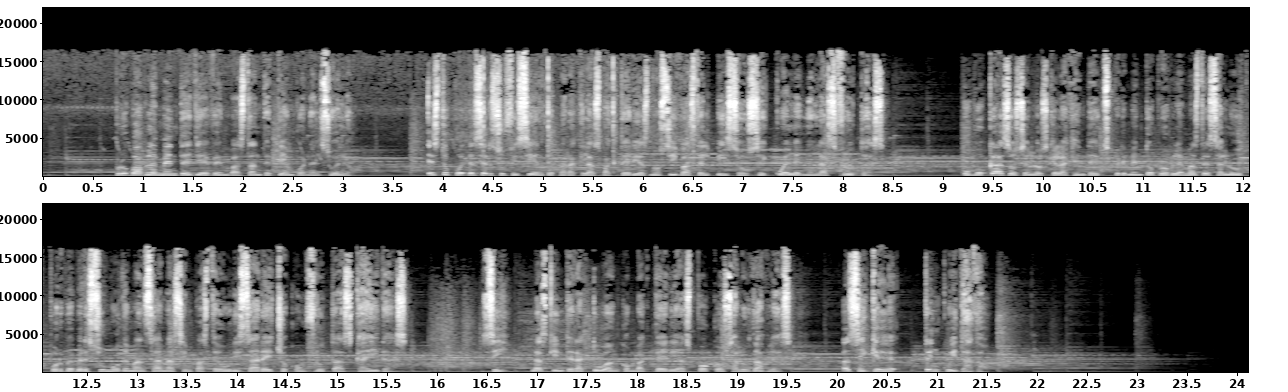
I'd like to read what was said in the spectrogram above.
Probablemente lleven bastante tiempo en el suelo. Esto puede ser suficiente para que las bacterias nocivas del piso se cuelen en las frutas. Hubo casos en los que la gente experimentó problemas de salud por beber zumo de manzana sin pasteurizar hecho con frutas caídas. Sí, las que interactúan con bacterias poco saludables. Así que ten cuidado.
